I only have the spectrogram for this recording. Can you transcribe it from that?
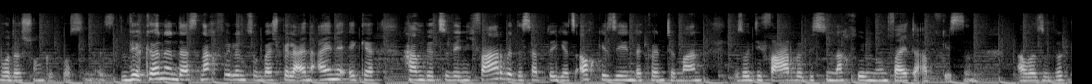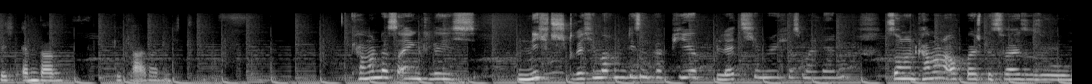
wo das schon gegossen ist. Wir können das nachfüllen, zum Beispiel an einer Ecke haben wir zu wenig Farbe, das habt ihr jetzt auch gesehen, da könnte man so die Farbe ein bisschen nachfüllen und weiter abgießen. Aber so wirklich ändern geht leider nicht. Kann man das eigentlich nicht Striche machen mit diesem Papier, Blättchen würde ich es mal nennen, sondern kann man auch beispielsweise so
